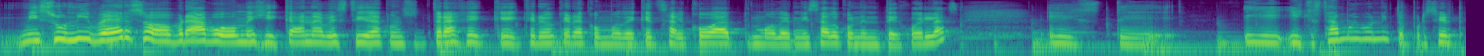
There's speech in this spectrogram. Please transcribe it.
Miss Universo Bravo mexicana vestida con su traje que creo que era como de Quetzalcoatl modernizado con entejuelas este y, y que está muy bonito por cierto.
